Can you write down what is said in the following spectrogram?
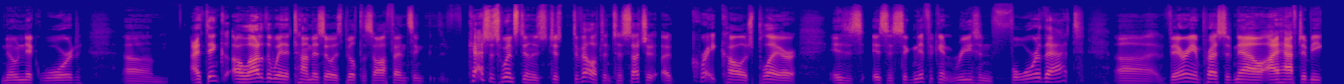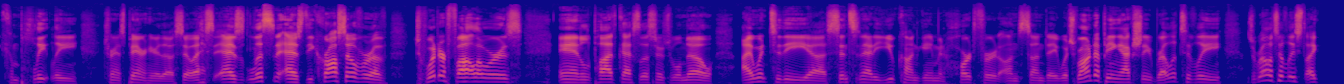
no Nick Ward. Um, I think a lot of the way that Tom Izzo has built this offense and Cassius Winston has just developed into such a, a great college player is is a significant reason for that. Uh, very impressive. Now I have to be completely transparent here though. So as as listen as the crossover of Twitter followers and podcast listeners will know, I went to the uh, Cincinnati UConn game in Hartford on Sunday, which wound up being actually relatively was a relatively like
